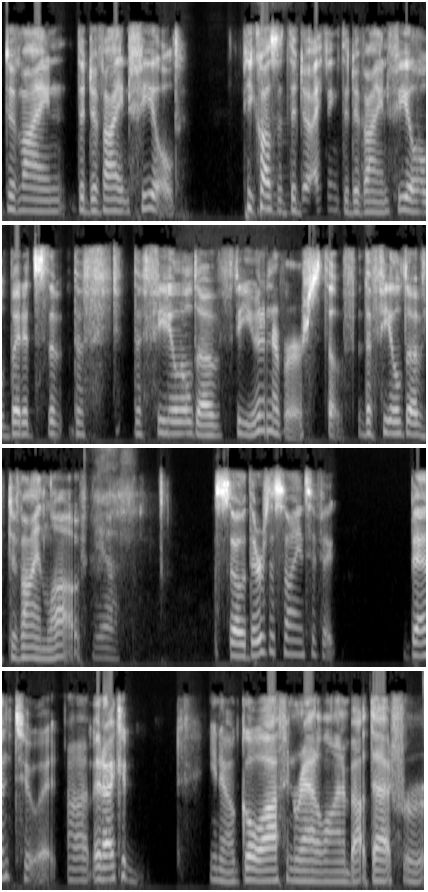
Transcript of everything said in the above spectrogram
divine, the divine field. He calls it the, I think, the divine field, but it's the the the field of the universe, the the field of divine love. Yes. So there's a scientific bent to it, um, and I could, you know, go off and rattle on about that for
